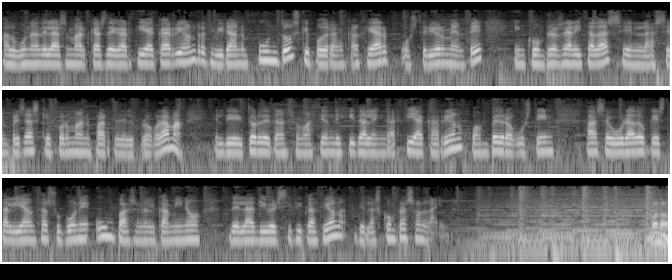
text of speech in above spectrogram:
alguna de las marcas de García Carrión recibirán puntos que podrán canjear posteriormente en compras realizadas en las empresas que forman parte del programa. El director de transformación digital en García Carrión, Juan Pedro Agustín, ha asegurado que esta alianza supone un paso en el camino de la diversificación de las compras online. Bueno,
